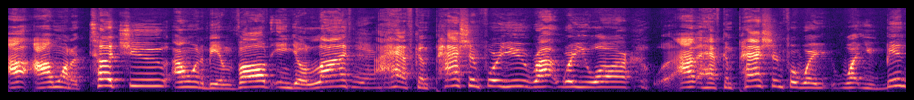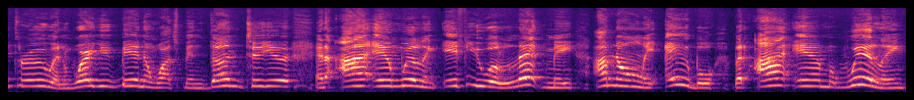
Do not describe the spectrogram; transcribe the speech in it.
I, I want to touch you. I want to be involved in your life. Yeah. I have compassion for you right where you are. I have compassion for where what you've been through and where you've been and what's been done to you. And I am willing, if you will let me, I'm not only able, but I am willing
